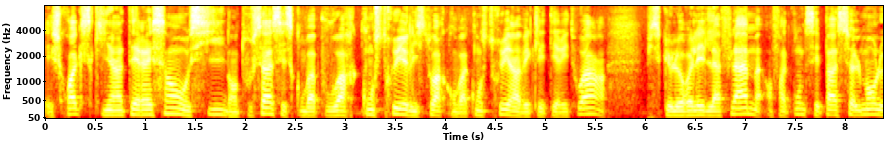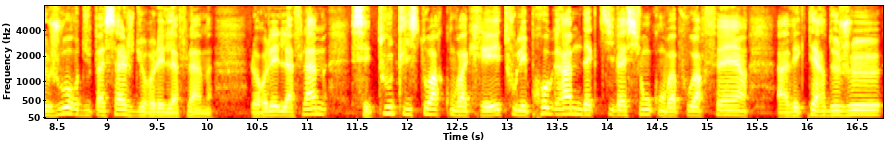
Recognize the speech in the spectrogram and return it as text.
Et je crois que ce qui est intéressant aussi dans tout ça, c'est ce qu'on va pouvoir construire, l'histoire qu'on va construire avec les territoires, puisque le relais de la flamme, en fin de compte, c'est pas seulement le jour du passage du relais de la flamme. Le relais de la flamme, c'est toute l'histoire qu'on va créer, tous les programmes d'activation qu'on va pouvoir faire avec Terre de Jeux,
